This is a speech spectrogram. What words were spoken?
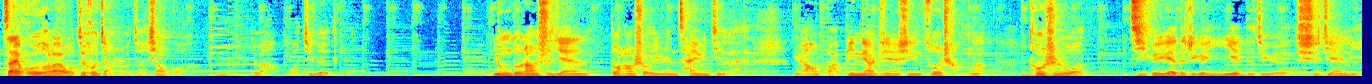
再回过头来，我最后讲什么？讲效果，嗯，对吧？我这个用多长时间，多少手艺人参与进来，然后把冰雕这件事情做成了，同时我。几个月的这个营业的这个时间里，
